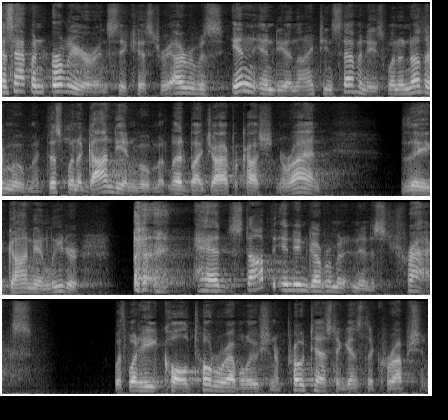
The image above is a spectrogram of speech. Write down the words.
has happened earlier in Sikh history. I was in India in the 1970s when another movement, this one a Gandhian movement led by Jayaprakash Narayan, the Gandhian leader, had stopped the Indian government in its tracks with what he called total revolution, a protest against the corruption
